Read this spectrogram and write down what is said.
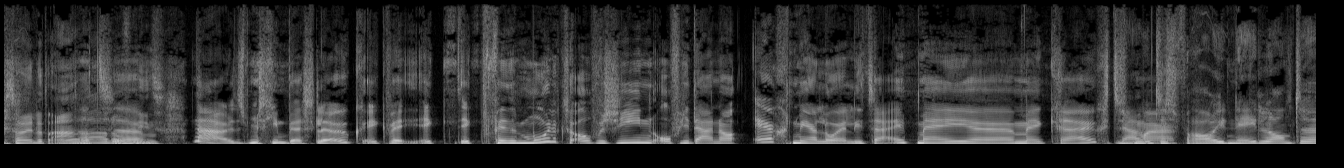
Zou je dat aanraden dat, um, of niet? Nou, het is misschien best leuk. Ik, weet, ik, ik vind het moeilijk te overzien of je daar nou echt meer loyaliteit mee, uh, mee krijgt. Nou, maar... het is vooral in Nederland uh,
